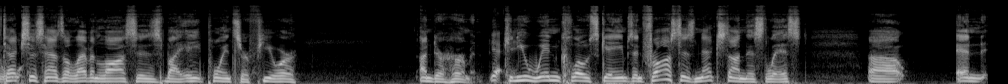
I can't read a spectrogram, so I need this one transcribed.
Texas has eleven losses by eight points or fewer under Herman. Yeah. Can you win close games? And Frost is next on this list. Uh, and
